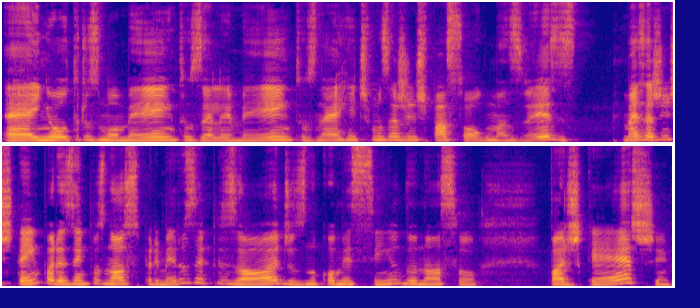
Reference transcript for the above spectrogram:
é, em outros momentos, elementos, né, ritmos a gente passou algumas vezes, mas a gente tem, por exemplo, os nossos primeiros episódios, no comecinho do nosso podcast,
